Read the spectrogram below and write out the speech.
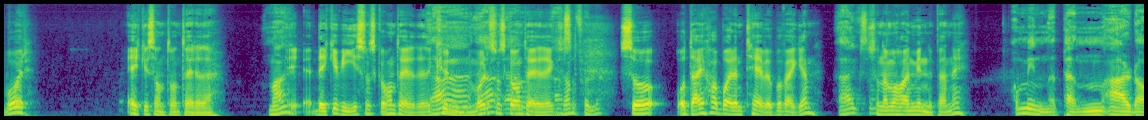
vår er ikke sant til å håndtere det. Nei. Det er ikke vi som skal håndtere det, det er Ja, kunden vår ja, som skal ja, håndtere det. ikke sant? Så, og de har bare en TV på veggen som de må ha en minnepenn i. Og minnepennen er da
